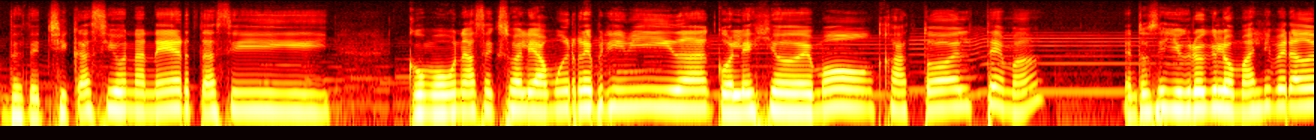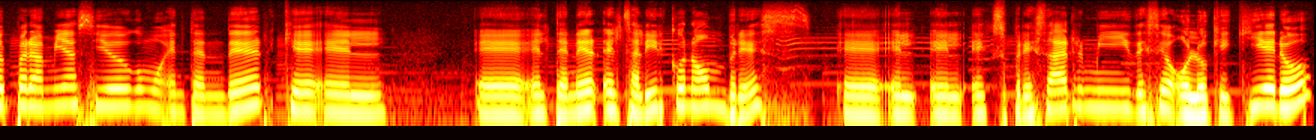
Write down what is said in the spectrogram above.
desde chica he sido una nerd, así como una sexualidad muy reprimida, colegio de monjas, todo el tema. Entonces yo creo que lo más liberador para mí ha sido como entender que el eh, el tener, el salir con hombres, eh, el, expresar mi deseo o lo que quiero,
